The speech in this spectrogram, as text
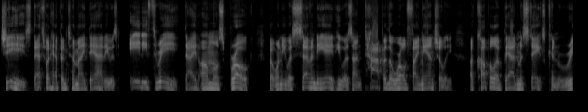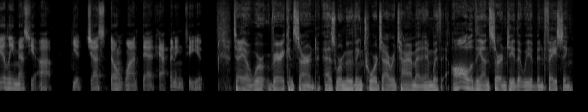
Geez, that's what happened to my dad. He was 83, died almost broke. But when he was 78, he was on top of the world financially. A couple of bad mistakes can really mess you up. You just don't want that happening to you. Tell you, we're very concerned as we're moving towards our retirement and with all of the uncertainty that we have been facing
